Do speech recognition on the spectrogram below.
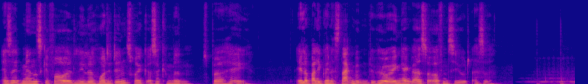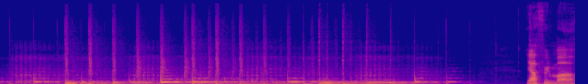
altså et menneske får et lille hurtigt indtryk, og så kan man spørge, hey, eller bare lige gå hen og snakke med dem. Det behøver ikke engang være så offensivt. Altså, Jeg føler mig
